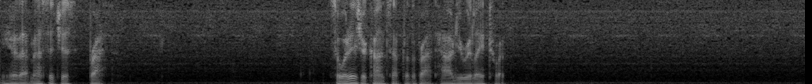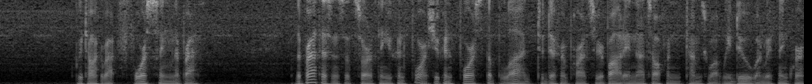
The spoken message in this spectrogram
You hear that message is breath. So what is your concept of the breath? How do you relate to it? We talk about forcing the breath. But the breath isn't the sort of thing you can force. You can force the blood to different parts of your body, and that's oftentimes what we do when we think we're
